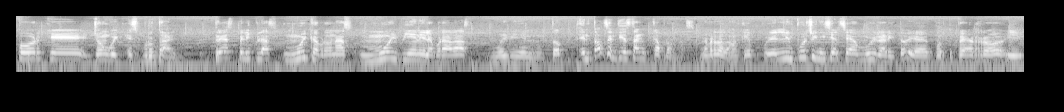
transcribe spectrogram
porque John Wick es brutal. Tres películas muy cabronas, muy bien elaboradas, muy bien, to- en todo sentido están cabronas, la verdad, aunque el impulso inicial sea muy rarito, por tu perro y...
